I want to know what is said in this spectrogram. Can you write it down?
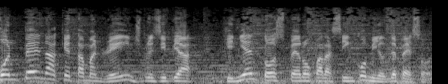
con pena que taman range principia 500 pero para 5,000 de pesos.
